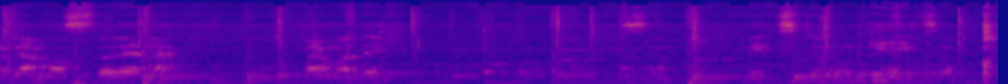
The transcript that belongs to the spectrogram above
बघा मस्त त्याला तुपामध्ये. असं मिक्स करून घ्यायचं.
